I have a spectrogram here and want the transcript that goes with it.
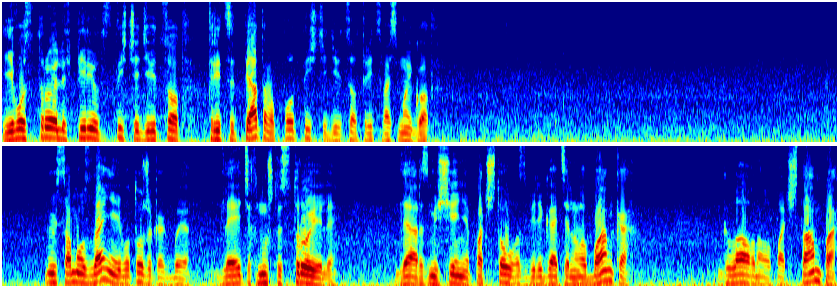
Его строили в период с 1935 по 1938 год. Ну и само здание его тоже как бы для этих нужд и строили. Для размещения почтового сберегательного банка, главного почтампа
